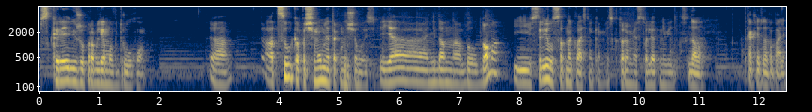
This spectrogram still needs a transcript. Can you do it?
скорее вижу проблему в другом. А, Отсылка, почему у меня так началось. Я недавно был дома и встретился с одноклассниками, с которыми я сто лет не виделся. Дома. Как они туда попали?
